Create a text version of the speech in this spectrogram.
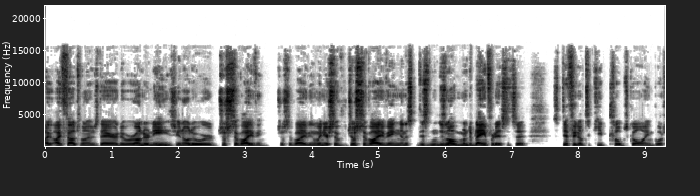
I, I, felt when I was there, they were their knees. You know, they were just surviving, just surviving. When you're su- just surviving, and there's, there's no one to blame for this. It's a it's difficult to keep clubs going, but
